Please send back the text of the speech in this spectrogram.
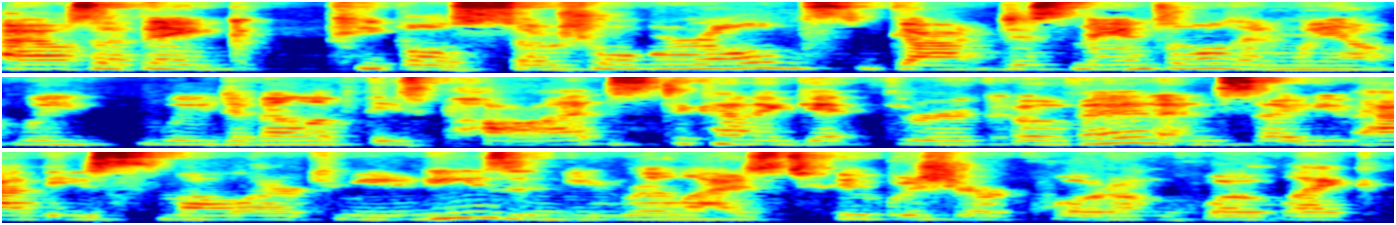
I also think people's social worlds got dismantled and we we we developed these pods to kind of get through COVID. And so you had these smaller communities and you realized who was your quote unquote like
